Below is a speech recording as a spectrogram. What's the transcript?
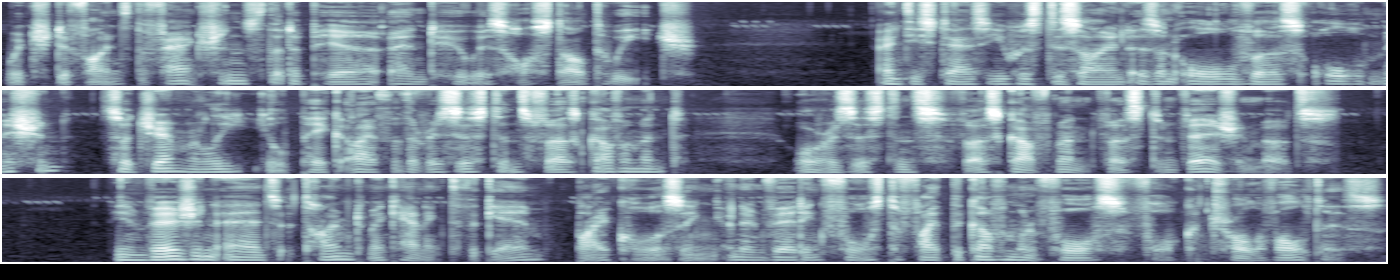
which defines the factions that appear and who is hostile to each. Antistasi was designed as an all-versus-all mission, so generally you'll pick either the Resistance vs Government, or Resistance vs Government vs Invasion modes. The invasion adds a timed mechanic to the game by causing an invading force to fight the government force for control of Altis.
